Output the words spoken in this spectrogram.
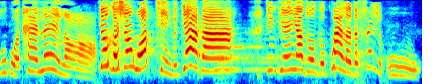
如果太累了就和生活请个假吧。今天要做个快乐的废物。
